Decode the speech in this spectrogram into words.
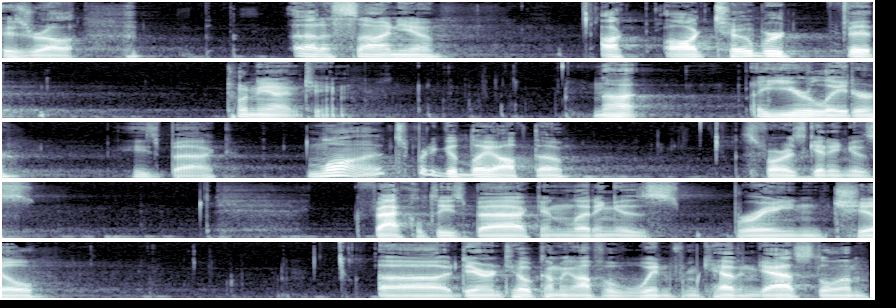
Israel Adesanya, Oc- October fifth, twenty nineteen. Not a year later, he's back. Long, it's a pretty good layoff though, as far as getting his faculties back and letting his brain chill. Uh, Darren Till coming off a win from Kevin Gastelum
